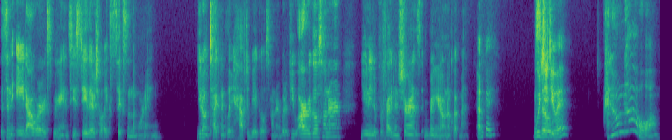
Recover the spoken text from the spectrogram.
It's an eight hour experience. You stay there till like six in the morning. You don't technically have to be a ghost hunter, but if you are a ghost hunter, you need to provide insurance and bring your own equipment. Okay. Would So- you do it? I don't know.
